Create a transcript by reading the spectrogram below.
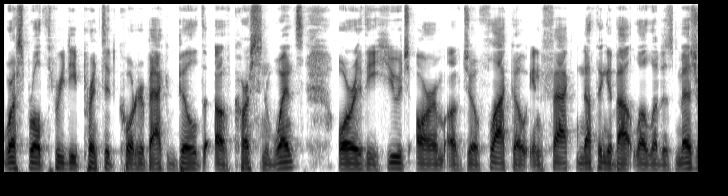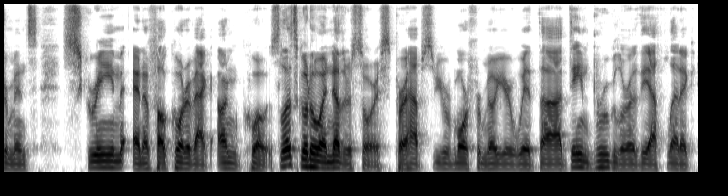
Westworld 3D printed quarterback build of Carson Wentz or the huge arm of Joe Flacco. In fact, nothing about Lauletta's measurements scream NFL quarterback, unquote. So let's go to another source. Perhaps you're more familiar with uh, Dane Brugler of The Athletic.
